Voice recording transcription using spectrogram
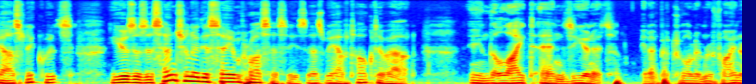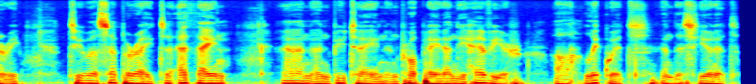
gas liquids uses essentially the same processes as we have talked about in the light ends unit in a petroleum refinery to uh, separate uh, ethane and, and butane and propane and the heavier uh, liquids in this unit.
